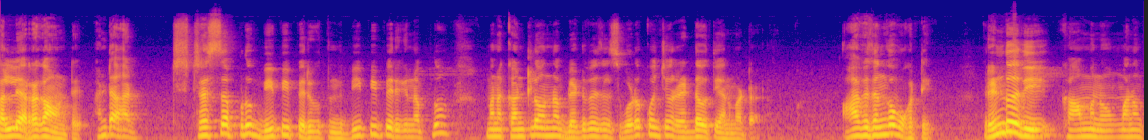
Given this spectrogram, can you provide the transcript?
కళ్ళు ఎర్రగా ఉంటాయి. అంటే ఆ స్ట్రెస్ అప్పుడు బీపీ పెరుగుతుంది. బీపీ పెరిగినప్పుడు మన కంట్లో ఉన్న బ్లడ్ వెజల్స్ కూడా కొంచెం రెడ్ అవుతాయి అన్నమాట. ఆ విధంగా ఒకటి. రెండోది కామన్ మనం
